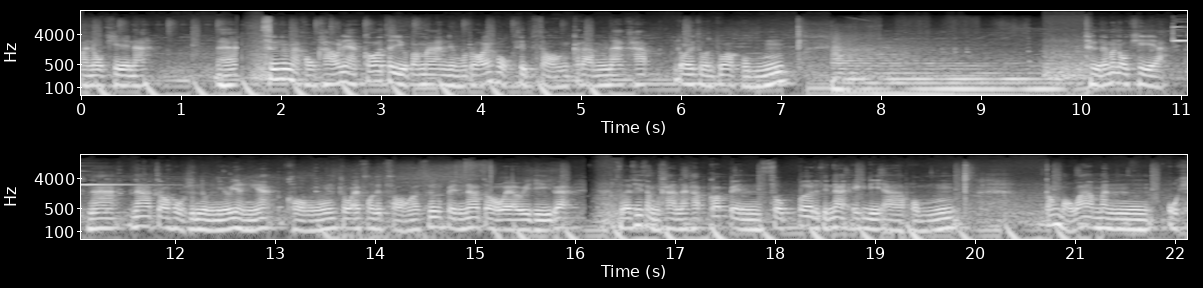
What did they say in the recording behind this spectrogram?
มันโอเคนะนะฮะซึ่งน้ำหนักของเขาเนี่ยก็จะอยู่ประมาณ 162 กรัมนะครับ โดยส่วนตัวผมถือแล้วมันโอเคอะหน้าหน้าจอ 6.1 นิ้วอย่างเงี้ยของตัว iPhone 12 ซึ่งเป็นหน้าจอ LED ด้วย และที่สำคัญนะครับ ก็เป็น Super Retina XDR ผม ต้องบอกว่ามันโอเค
